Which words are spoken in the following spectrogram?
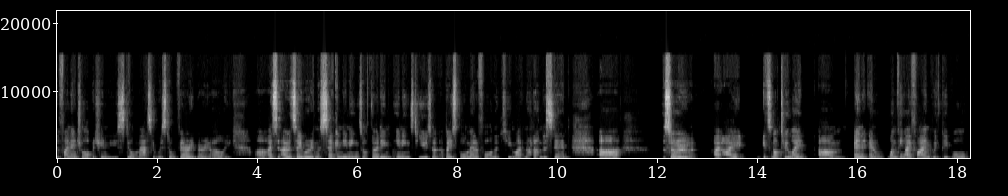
the financial opportunity is still massive. We're still very, very early. Uh, I, I, would say we're in the second innings or third in, innings, to use a, a, baseball metaphor that you might not understand. Uh, so I, I, it's not too late. Um, and and one thing I find with people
